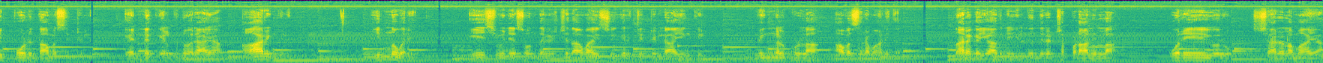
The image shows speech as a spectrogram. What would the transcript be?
ഇപ്പോഴും താമസിച്ചിട്ടില്ല. എന്നെ കേൾക്കുന്നവരായ ആരെങ്കിലും ഇന്നുവരെ യേശുവിനെ സ്വന്തം രക്ഷിതാവായി സ്വീകരിച്ചിട്ടില്ല എങ്കിൽ നിങ്ങൾക്കുള്ള അവസരമാണിത്. നരകയാതനയിൽ നിന്ന് രക്ഷപ്പെടാനുള്ള ഒരേയൊരു സരളമായ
